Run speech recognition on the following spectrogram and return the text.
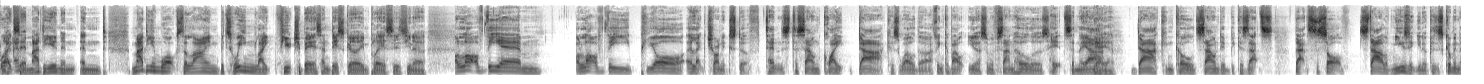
Like say Madeon and and Madeon walks the line between like future bass and disco in places, you know. a lot of the um a lot of the pure electronic stuff tends to sound quite dark as well though i think about you know some of san holo's hits and they are Yeah, yeah. dark and cold sounding because that's that's the sort of style of music you know because it's coming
